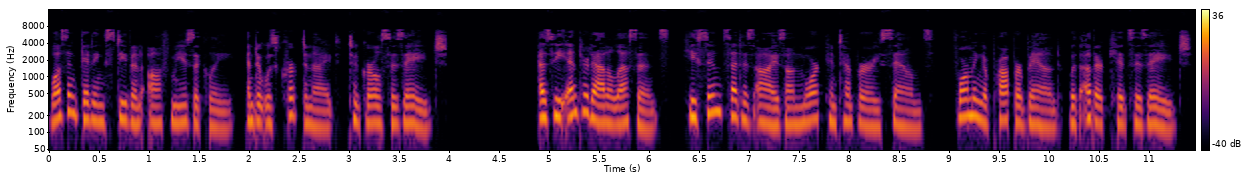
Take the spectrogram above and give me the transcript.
wasn't getting Stephen off musically, and it was kryptonite to girls his age. As he entered adolescence, he soon set his eyes on more contemporary sounds, forming a proper band with other kids his age.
